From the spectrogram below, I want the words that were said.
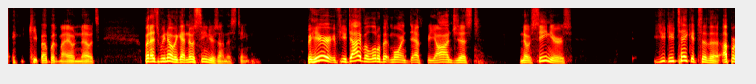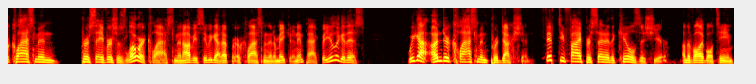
keep up with my own notes. But as we know, we got no seniors on this team. But here, if you dive a little bit more in depth beyond just no seniors, you, you take it to the upperclassmen per se versus lower classmen. Obviously, we got upperclassmen that are making an impact. But you look at this. We got underclassmen production. 55% of the kills this year on the volleyball team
